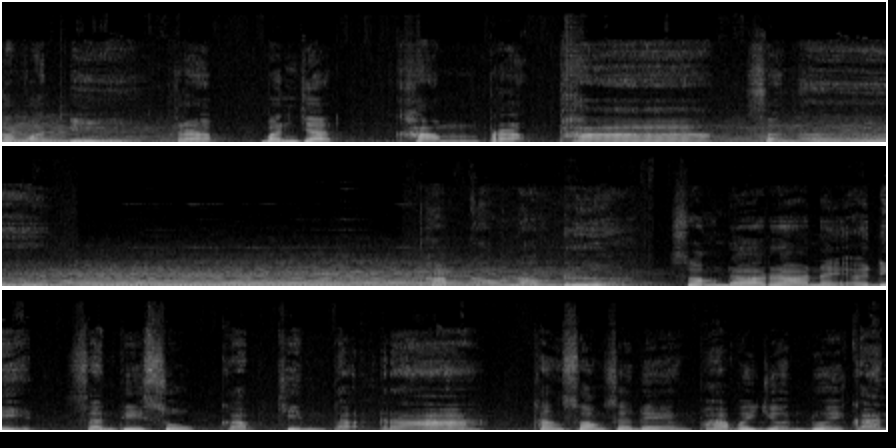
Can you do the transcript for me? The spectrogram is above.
สวัสดีครับ บัญญัติคำประพาเสนอ ภาพเก่าเล่าเรื่องสองดาราในอดีต สันติสุขกับจินตรา ทั้งสองแสดงภาพยนตร์ด้วยกัน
